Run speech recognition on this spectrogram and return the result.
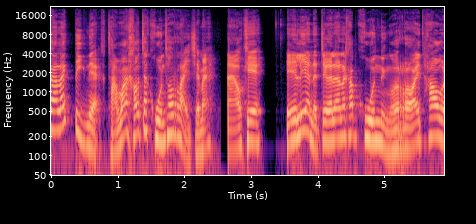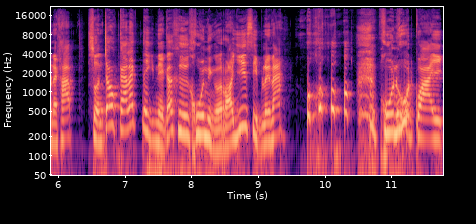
กาแล็กติกเนี่ย ถามว่าเขาจะคูณเท่าไหร่ใช่ไหมอ่าโอเค เอเลียนเนี่ยเจอแล้วนะครับ คูณ 100 เท่านะครับ ส่วนเจ้ากาแล็กติกเนี่ยก็คือคูณ 120 เลยนะ คูณโหดกว่าอีก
